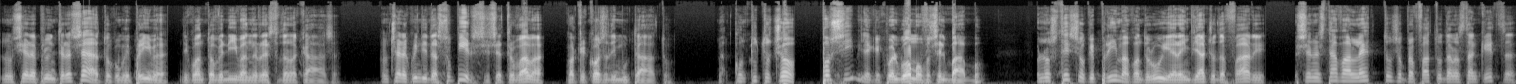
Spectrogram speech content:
non si era più interessato come prima di quanto avveniva nel resto della casa. Non c'era quindi da stupirsi se trovava qualche cosa di mutato. Ma con tutto ciò, possibile che quell'uomo fosse il babbo? Lo stesso che prima, quando lui era in viaggio d'affari, se ne stava a letto sopraffatto dalla stanchezza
